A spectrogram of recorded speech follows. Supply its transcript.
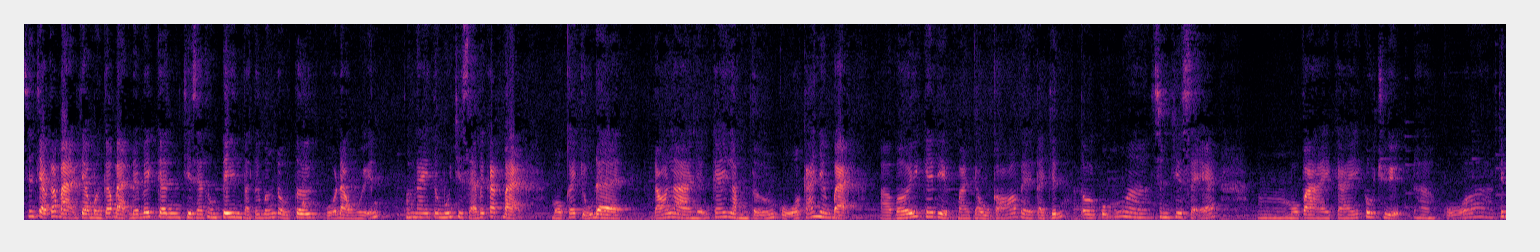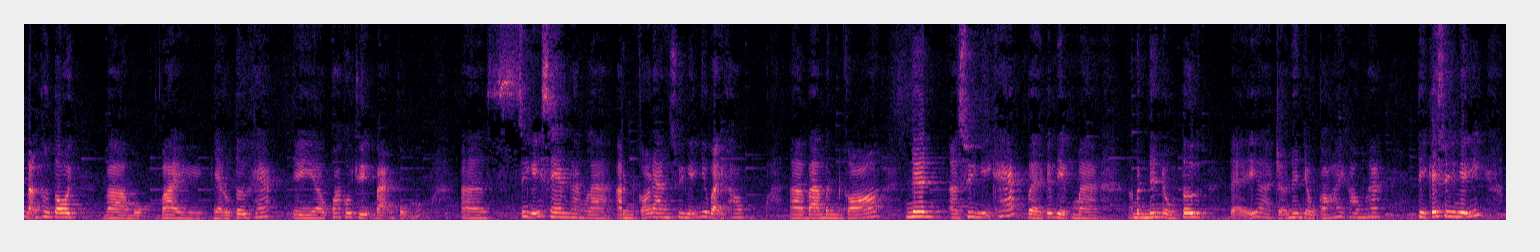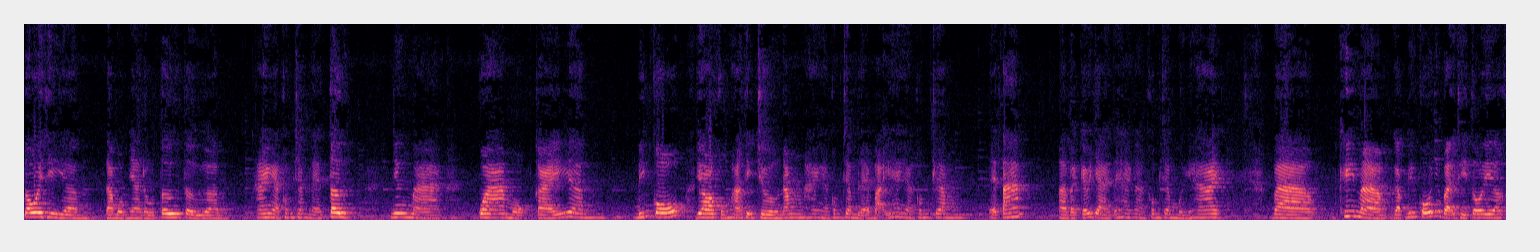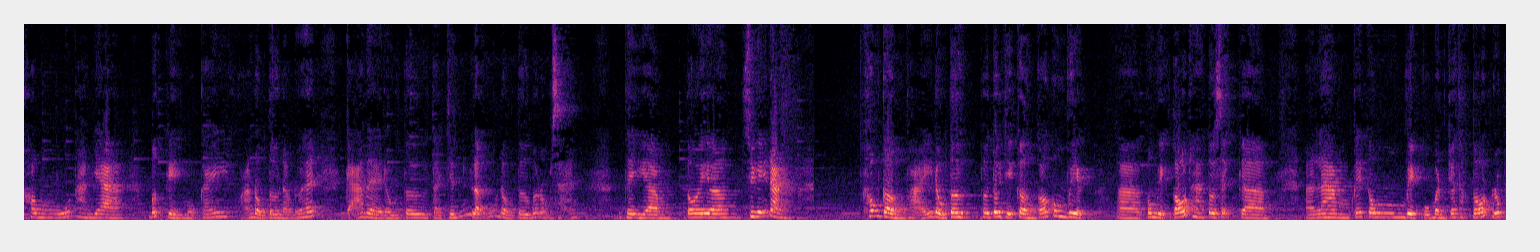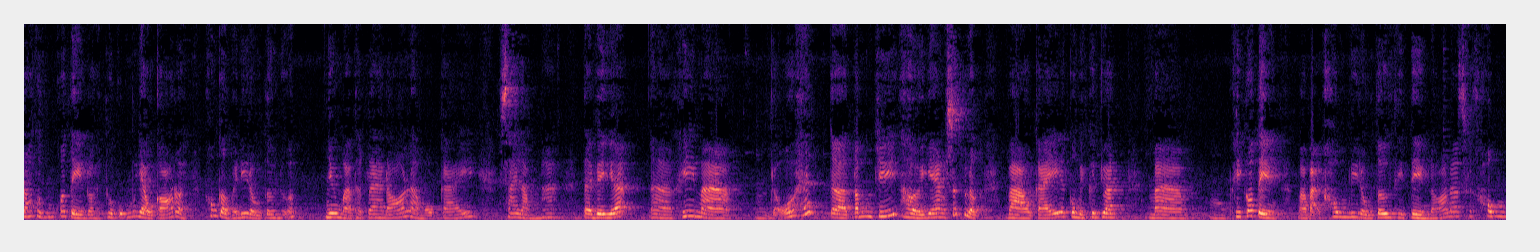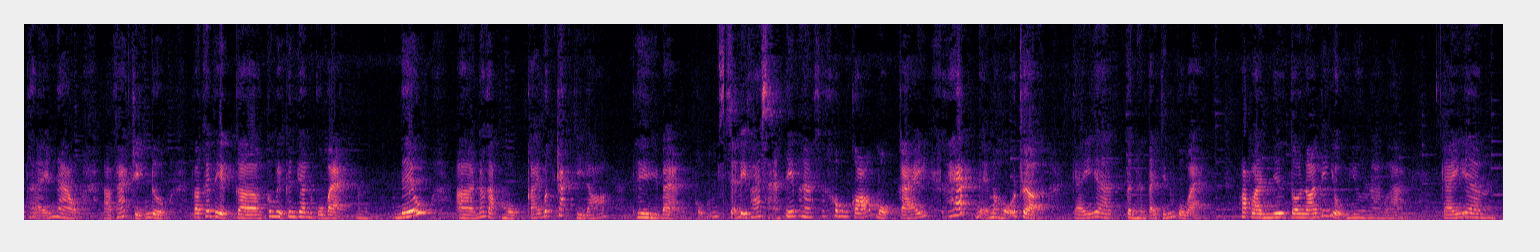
Xin chào các bạn, chào mừng các bạn đến với kênh chia sẻ thông tin và tư vấn đầu tư của Đào Nguyễn. Hôm nay tôi muốn chia sẻ với các bạn một cái chủ đề đó là những cái lầm tưởng của cá nhân bạn à, với cái việc mà giàu có về tài chính. Tôi cũng à, xin chia sẻ một vài cái câu chuyện à, của chính bản thân tôi và một vài nhà đầu tư khác. Thì qua câu chuyện bạn cũng à, suy nghĩ xem rằng là à, mình có đang suy nghĩ như vậy không à, và mình có nên à, suy nghĩ khác về cái việc mà mình nên đầu tư để à, trở nên giàu có hay không ha? Thì cái suy nghĩ tôi thì à, là một nhà đầu tư từ à, 2004 nhưng mà qua một cái à, biến cố do khủng hoảng thị trường năm 2007 2008 à, và kéo dài tới 2012 và khi mà gặp biến cố như vậy thì tôi à, không muốn tham gia bất kỳ một cái khoản đầu tư nào nữa hết cả về đầu tư tài chính lẫn đầu tư bất động sản. Thì uh, tôi uh, suy nghĩ rằng không cần phải đầu tư. Thôi tôi chỉ cần có công việc uh, công việc tốt ha. Tôi sẽ uh, làm cái công việc của mình cho thật tốt. Lúc đó tôi cũng có tiền rồi tôi cũng giàu có rồi không cần phải đi đầu tư nữa. Nhưng mà thật ra đó là một cái sai lầm ha. Tại vì á à, khi mà đổ hết ờ, tâm trí, thời gian, sức lực vào cái công việc kinh doanh. Mà ừ, khi có tiền mà bạn không đi đầu tư thì tiền đó nó sẽ không thể nào à, phát triển được. Và cái việc ờ, công việc kinh doanh của bạn ừ, nếu ờ, nó gặp một cái bất trắc gì đó thì bạn cũng sẽ bị phá sản tiếp ha, sẽ không có một cái khác để mà hỗ trợ cái tình hình tài chính của bạn. Hoặc là như tôi nói, ví dụ như rằng là cái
